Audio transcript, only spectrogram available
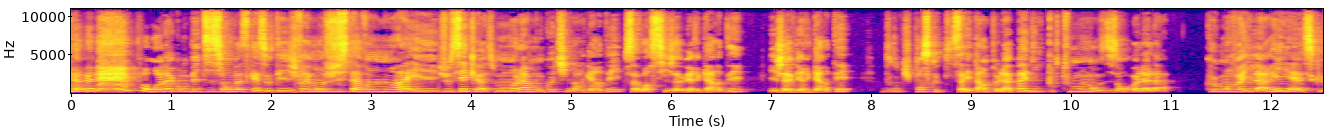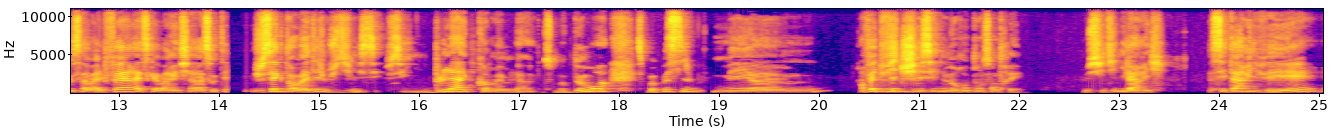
pendant la compétition parce qu'elle sautait vraiment juste avant moi et je sais qu'à ce moment-là, mon coach il m'a regardé pour savoir si j'avais regardé et j'avais regardé. Donc je pense que ça a été un peu la panique pour tout le monde en se disant oh là là, comment va Hilary Est-ce que ça va le faire? Est-ce qu'elle va réussir à sauter? Je sais que dans ma tête, je me suis dit mais c'est une blague quand même là, on se moque de moi, c'est pas possible. Mais euh, en fait, vite j'ai essayé de me reconcentrer. Je me suis dit Hilary, c'est arrivé,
